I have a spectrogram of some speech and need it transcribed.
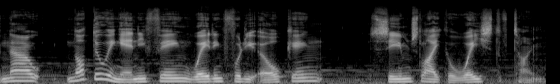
Now, not doing anything, waiting for the Erlking, seems like a waste of time.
